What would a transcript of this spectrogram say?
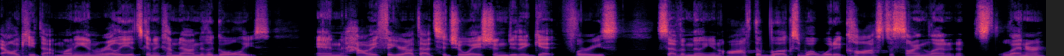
allocate that money. And really, it's going to come down to the goalies and how they figure out that situation. Do they get Fleury's seven million off the books? What would it cost to sign Lehner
